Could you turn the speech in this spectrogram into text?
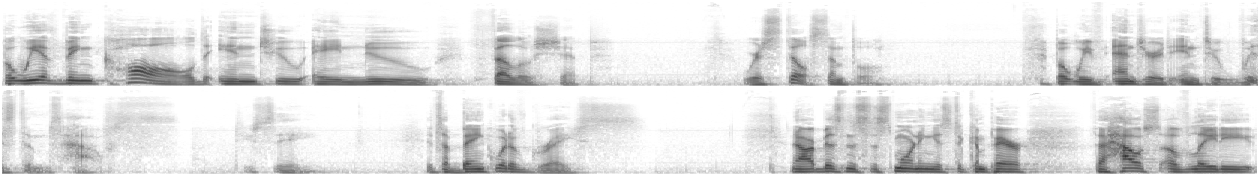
But we have been called into a new fellowship. We're still simple but we've entered into wisdom's house. Do you see? It's a banquet of grace. Now, our business this morning is to compare the house of Lady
